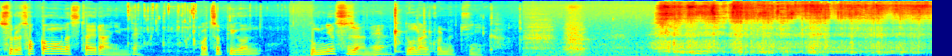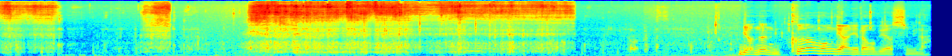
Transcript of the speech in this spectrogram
술을 섞어 먹는 스타일은 아닌데 어차피 이건 음료수잖아요. 노알콜 맥주니까. 면은 끊어 먹는 게 아니라고 배웠습니다.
